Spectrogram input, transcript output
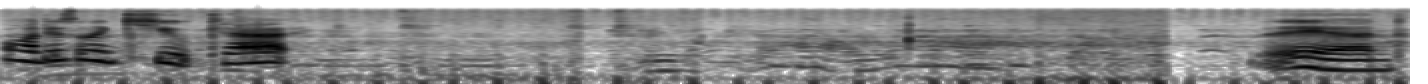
Come on, do something cute, cat. End.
